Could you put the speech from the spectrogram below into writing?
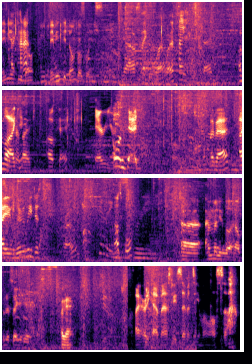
Maybe I if you kinda- don't. Maybe if you don't go glitch. Yeah, I was like, what, what if I instead I'm lagging. like Okay, area? Oh, I'm dead. my bad. I literally just froze. That's cool. Uh, I'm gonna need a little help in a second here. Okay. I already have Mastery 17 also.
